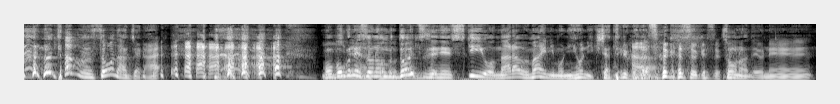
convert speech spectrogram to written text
多分そうなんじゃない？もう僕ね、いいなそのドイツでね、スキーを習う前にもう日本に来ちゃってるから、あそうかそうかそうか。そうなんだよね。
